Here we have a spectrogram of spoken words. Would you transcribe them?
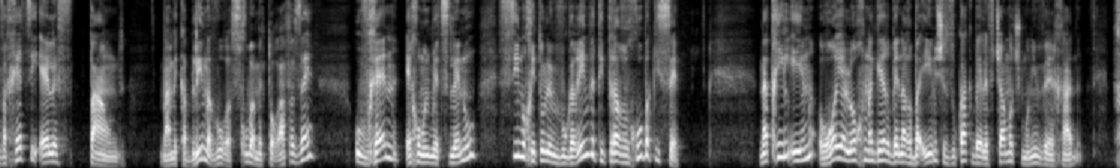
וחצי אלף פאונד. מה מקבלים עבור הסכום המטורף הזה? ובכן, איך אומרים אצלנו? שימו חיתול למבוגרים ותתרווחו בכיסא. נתחיל עם רויאל לוכנגר בן 40 שזוקק ב-1981, 52.5%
